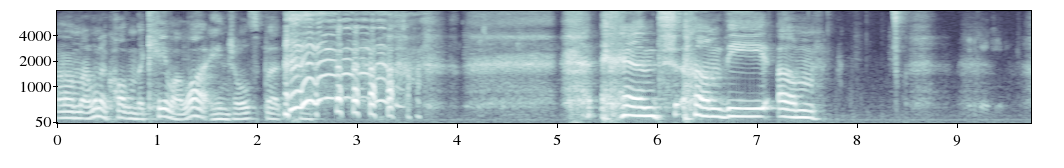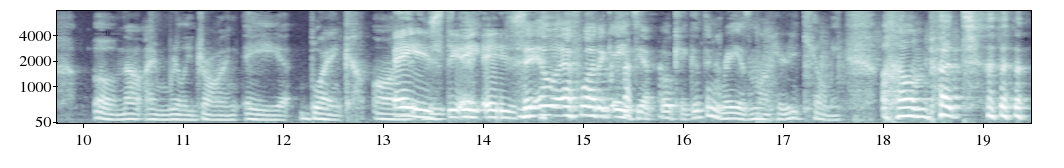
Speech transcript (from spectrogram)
um, I want to call them the Kayla La Angels, but. and um, the. Um, Oh, now I'm really drawing a blank on A's, the A- A's. the athletic A's. Yep. Okay, good thing Ray is not here. He'd kill me. Um, but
